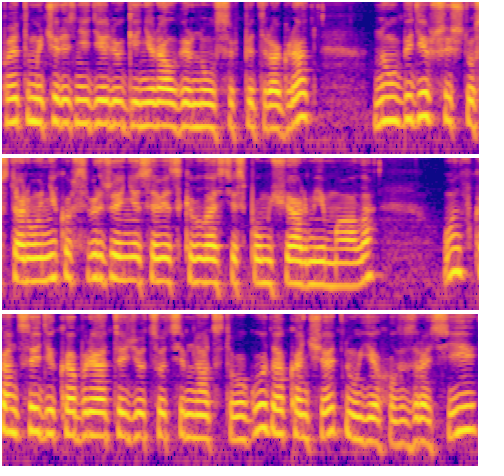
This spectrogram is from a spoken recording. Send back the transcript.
Поэтому через неделю генерал вернулся в Петроград, но убедившись, что сторонников свержения советской власти с помощью армии мало – он в конце декабря 1917 года окончательно уехал из России,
